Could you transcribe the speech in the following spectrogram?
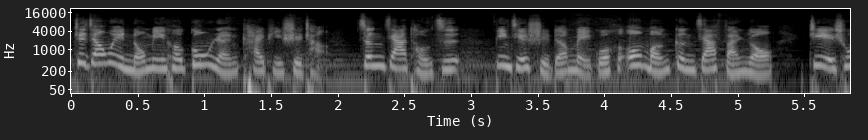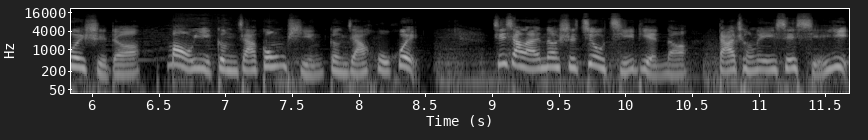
这将为农民和工人开辟市场。增加投资，并且使得美国和欧盟更加繁荣，这也是会使得贸易更加公平、更加互惠。接下来呢，是就几点呢达成了一些协议。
